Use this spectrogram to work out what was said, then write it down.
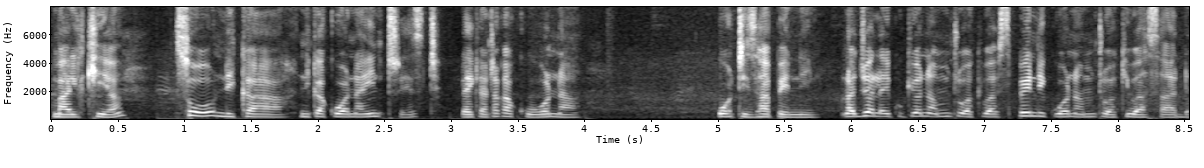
Malkia. So nika nikakuwa na interest like nataka kuona what is happening. Unajua like ukiona mtu akiwa spendi kuona mtu akiwa sad.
